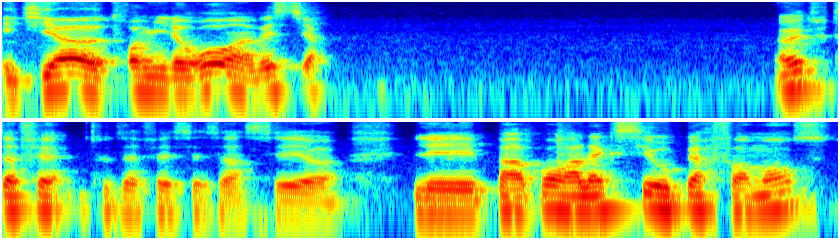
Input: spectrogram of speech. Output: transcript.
et qui a 3000 euros à investir. Oui, tout à fait, tout à fait, c'est ça. C'est euh, les par rapport à l'accès aux performances,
